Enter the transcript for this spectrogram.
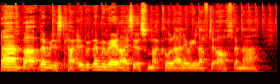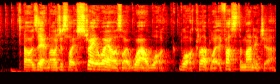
Um, but then we just then we realised it was from that call earlier. He left it off, and uh, that was it. And I was just like, straight away, I was like, Wow, what a, what a club! Like if that's the manager,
